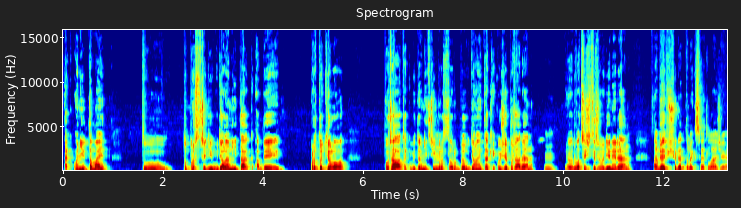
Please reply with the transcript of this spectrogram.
tak oni tam mají tu, to prostředí udělané tak, aby pro to tělo pořád, jakoby ten vnitřní Hmm. prostor byl udělaný tak, jakože pořád den, Hmm. jo, 24 hodin den, Tam aby- je všude tolik světla, že?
